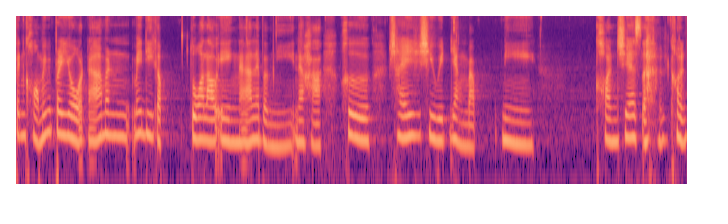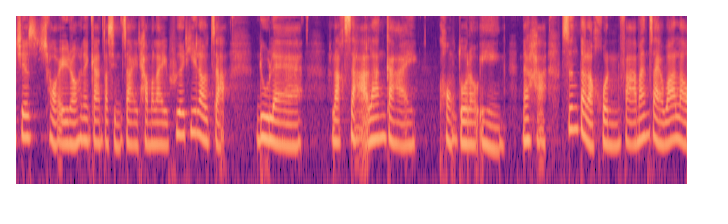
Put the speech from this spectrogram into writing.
เป็นของไม่มีประโยชน์นะ มันไม่ดีกับตัวเราเองนะอะไรแบบนี้นะคะ คือใช้ชีวิตอย่างแบบมี conscious conscious choice เนาะในการตัดสินใจทำอะไรเพื่อที่เราจะดูแลรักษาร่างกายของตัวเราเองนะคะ ซึ่งแต่ละคนฟ้ามั่นใจว่าเรา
